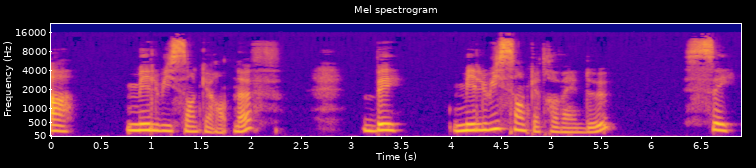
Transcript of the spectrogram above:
A. 1849, B. 1882, C.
